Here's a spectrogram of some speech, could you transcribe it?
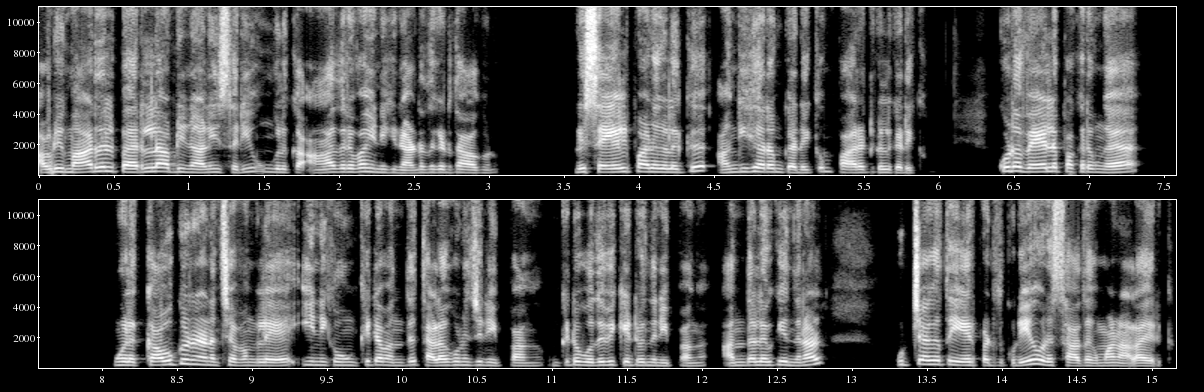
அப்படி மாறுதல் பெறல அப்படின்னாலும் சரி உங்களுக்கு ஆதரவா இன்னைக்கு நடந்துகிட்டு தான் ஆகணும். இப்படி செயல்பாடுகளுக்கு அங்கீகாரம் கிடைக்கும் பாராட்டுகள் கிடைக்கும். கூட வேலை பார்க்குறவங்க உங்களை கவுக்குன்னு நினைச்சவங்களே இன்னைக்கு உங்ககிட்ட வந்து தலை குனிஞ்சு நிற்பாங்க உங்ககிட்ட உதவி கேட்டு வந்து நிற்பாங்க அந்த அளவுக்கு இந்த நாள் உற்சாகத்தை ஏற்படுத்தக்கூடிய ஒரு சாதகமான நாளா இருக்கு.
